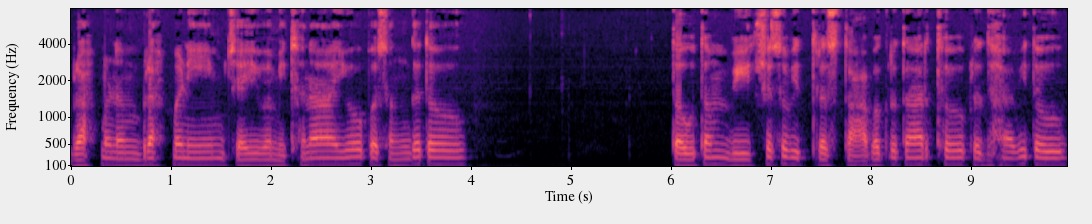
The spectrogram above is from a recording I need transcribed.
ब्राह्मणं ब्राह्मणीं चैव मिथुनायोपसङ्गतौ तौ तं वीक्ष्य सुवित्रस्तावकृतार्थौ प्रधावितौ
